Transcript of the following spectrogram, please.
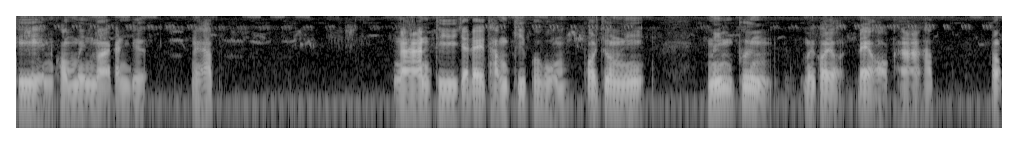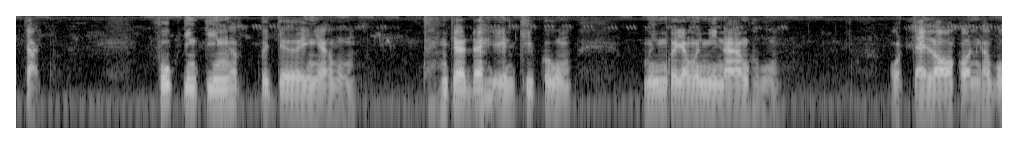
ที่เห็นคอมเมนต์มากันเยอะนะครับ นานทีจะได้ทำคลิปครับผม เพราะช่วงนี้มิ้มพึ่งไม่ค่อยได้ออกหาครับ นอกจากฟุกจริง ๆ ครับไปเจออย่างเงี้ยครับผมถึงจะได้เห็นคลิปครับผม มิ้มก็ยังไม่มีน้ำครับผม อดใจรอก่อนครับผ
